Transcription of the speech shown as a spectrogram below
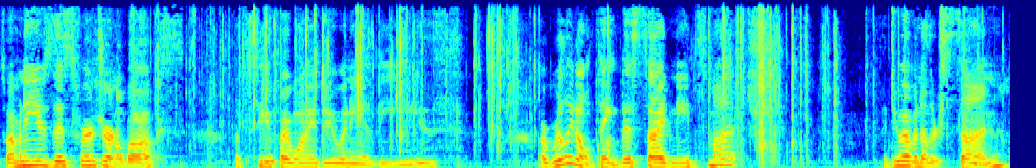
So I'm going to use this for a journal box. Let's see if I want to do any of these. I really don't think this side needs much. I do have another sun.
